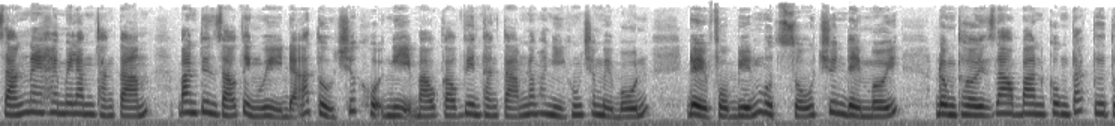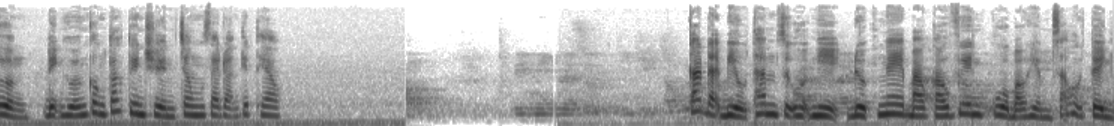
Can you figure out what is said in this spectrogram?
Sáng nay 25 tháng 8, Ban tuyên giáo tỉnh ủy đã tổ chức hội nghị báo cáo viên tháng 8 năm 2014 để phổ biến một số chuyên đề mới, đồng thời giao ban công tác tư tưởng, định hướng công tác tuyên truyền trong giai đoạn tiếp theo. Các đại biểu tham dự hội nghị được nghe báo cáo viên của Bảo hiểm xã hội tỉnh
